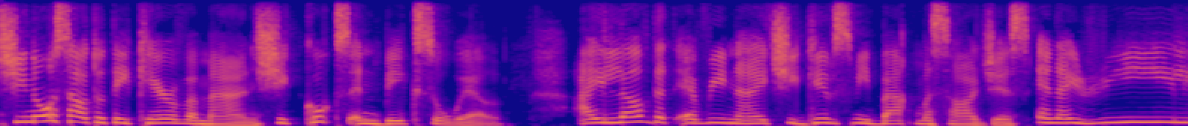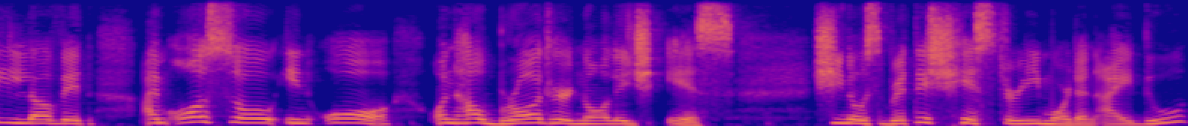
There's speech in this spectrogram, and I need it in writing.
She knows how to take care of a man. She cooks and bakes so well. I love that every night she gives me back massages and I really love it. I'm also in awe on how broad her knowledge is. She knows British history more than I do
